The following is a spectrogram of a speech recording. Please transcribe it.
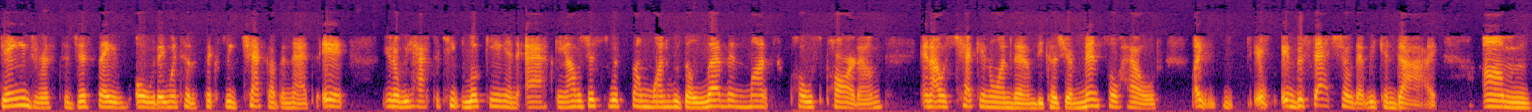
dangerous to just say, oh, they went to the six week checkup and that's it. You know, we have to keep looking and asking. I was just with someone who's 11 months postpartum and I was checking on them because your mental health, like it, it, the stats show that we can die. Um,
